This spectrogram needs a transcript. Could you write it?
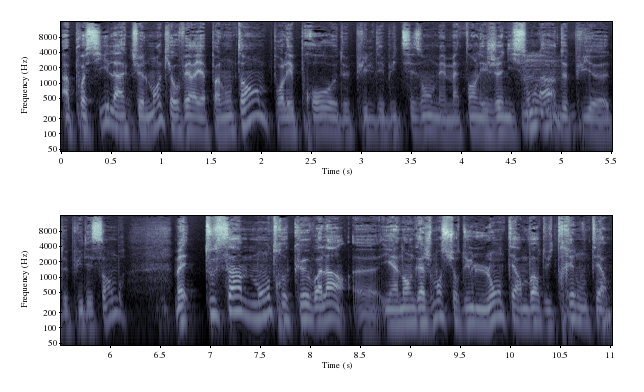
à Poissy, là, actuellement, qui a ouvert il y a pas longtemps pour les pros depuis le début de saison, mais maintenant les jeunes y sont là depuis euh, depuis décembre. Mais tout ça montre que voilà, euh, il y a un engagement sur du long terme, voire du très long terme.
